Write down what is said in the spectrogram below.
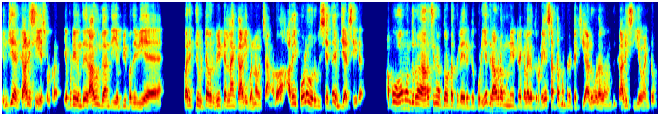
எம்ஜிஆர் காலி செய்ய சொல்றார். எப்படி வந்து ராகுல் காந்தி எம்பி பதவியை பறித்து விட்டு அவர் வீட்டெல்லாம் காலி பண்ண வச்சாங்களோ அதே போல ஒரு விஷயத்த எம்ஜிஆர் செய்யறார் அப்போ ஓமந்தூர் அரசினர் தோட்டத்தில் இருக்கக்கூடிய திராவிட முன்னேற்ற கழகத்தினுடைய சட்டமன்ற கட்சி அலுவலகம் வந்து காலி செய்ய வேண்டும்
